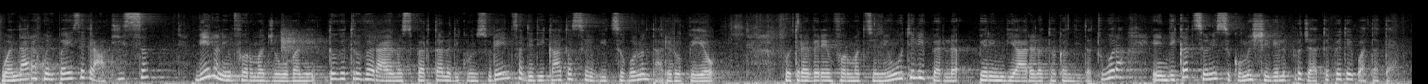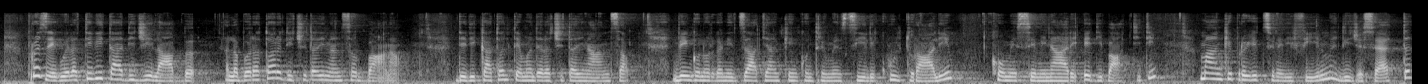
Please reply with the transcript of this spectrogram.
Vuoi andare a quel paese gratis? Vieni all'Informa Giovani, dove troverai uno sportello di consulenza dedicato al servizio volontario europeo. Potrai avere informazioni utili per, le, per, inviare la tua candidatura e indicazioni su come scegliere il progetto più adeguato a te. Prosegue l'attività di G-Lab, laboratorio di cittadinanza urbana, dedicato al tema della cittadinanza. Vengono organizzati anche incontri mensili culturali, come seminari e dibattiti, ma anche proiezioni di film, DJ set,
